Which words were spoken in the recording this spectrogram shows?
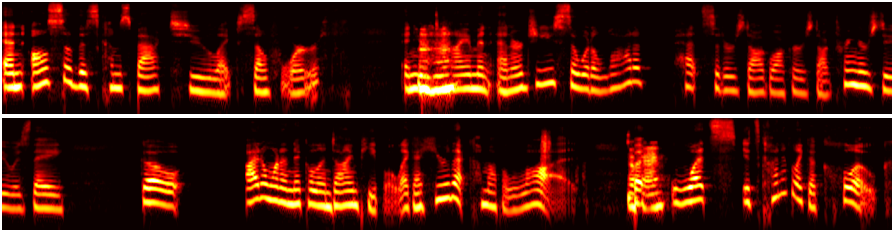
And also this comes back to like self-worth and your Mhm. time and energy. So what a lot of pet sitters, dog walkers, dog trainers do is they go, I don't want to nickel and dime people. Like I hear that come up a lot. But Okay. what's it's kind of like a cloak.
